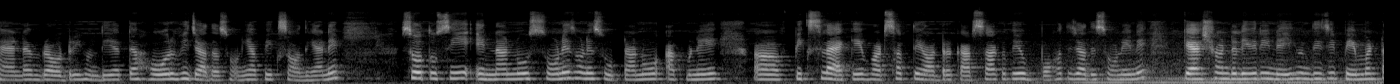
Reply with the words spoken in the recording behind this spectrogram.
ਹੈਂਡ ਐਮਬ੍ਰੋਇਡਰੀ ਹੁੰਦੀ ਹੈ ਤਾਂ ਹੋਰ ਵੀ ਜ਼ਿਆਦਾ ਸੋਹਣੀਆਂ ਪਿਕਸ ਆਉਂਦੀਆਂ ਨੇ। ਸੋ ਤੁਸੀਂ ਇਹਨਾਂ ਨੂੰ ਸੋਹਣੇ ਸੋਹਣੇ ਸੂਟਾਂ ਨੂੰ ਆਪਣੇ ਪਿਕਸ ਲੈ ਕੇ WhatsApp ਤੇ ਆਰਡਰ ਕਰ ਸਕਦੇ ਹੋ। ਬਹੁਤ ਜ਼ਿਆਦਾ ਸੋਹਣੇ ਨੇ। ਕੈਸ਼ ਔਨ ਡਿਲੀਵਰੀ ਨਹੀਂ ਹੁੰਦੀ ਜੀ ਪੇਮੈਂਟ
